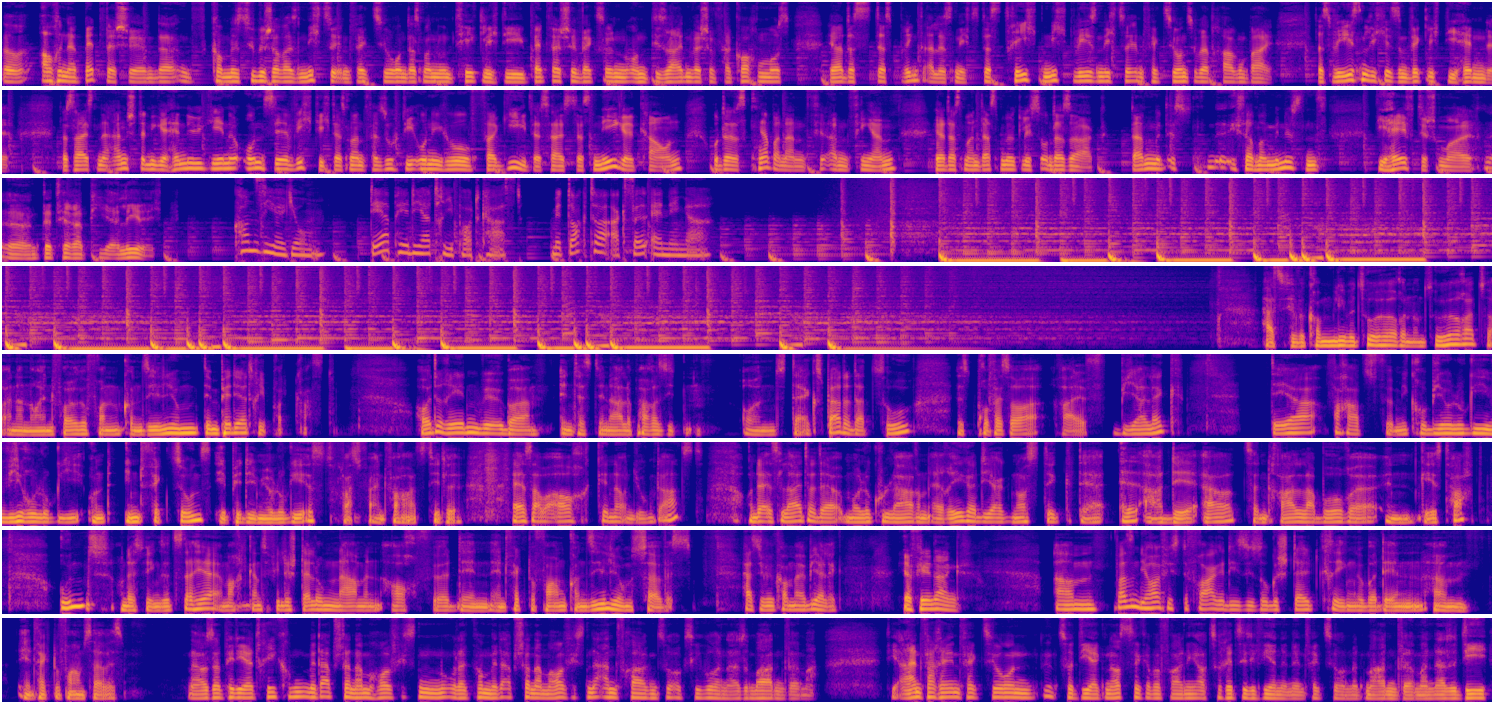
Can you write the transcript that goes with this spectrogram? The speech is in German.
Äh, auch in der Bettwäsche, da kommt es typischerweise nicht zur Infektion, dass man nun täglich die Bettwäsche wechseln und die Seidenwäsche verkochen muss. Ja, das, das bringt alles nichts. Das trägt nicht wesentlich zur Infektionsübertragung bei. Das Wesentliche sind wirklich die Hände. Das heißt, eine anständige Händehygiene und sehr wichtig, dass man versucht, die Onychophagie, das heißt das Nägelkauen oder das Knabbern an, an Fingern, ja, dass man das möglichst untersagt. Damit ist, ich sag mal, mindestens die Hälfte schon mal äh, der Therapie erledigt. Consilium, der Pädiatrie-Podcast mit Dr. Axel Enninger. Herzlich willkommen, liebe Zuhörerinnen und Zuhörer, zu einer neuen Folge von Consilium, dem Pädiatrie-Podcast. Heute reden wir über intestinale Parasiten. Und der Experte dazu ist Professor Ralf Bialek der Facharzt für Mikrobiologie, Virologie und Infektionsepidemiologie ist. Was für ein Facharzttitel. Er ist aber auch Kinder- und Jugendarzt und er ist Leiter der molekularen Erregerdiagnostik der LADR Zentrallabore in Geesthacht. Und, und deswegen sitzt er hier, er macht ganz viele Stellungnahmen auch für den Infektoform Consilium Service. Herzlich willkommen, Herr Bierleck. Ja, vielen Dank. Ähm, was sind die häufigste Frage, die Sie so gestellt kriegen über den ähm, Infectofarm Service? Na, aus der Pädiatrie kommt mit Abstand am häufigsten oder kommen mit Abstand am häufigsten Anfragen zu Oxyguren, also Madenwürmer. Die einfache Infektion zur Diagnostik, aber vor allen Dingen auch zu rezidivierenden Infektionen mit Madenwürmern. Also die,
